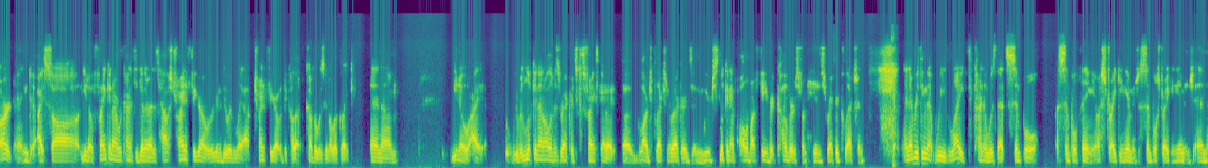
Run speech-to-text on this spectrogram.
art. And I saw, you know, Frank and I were kind of together at his house trying to figure out what we were going to do with the layout, trying to figure out what the color cover was going to look like. And um, you know, I we were looking at all of his records because Frank's got a, a large collection of records, and we were just looking at all of our favorite covers from his record collection, and everything that we liked kind of was that simple, a simple thing, you know, a striking image, a simple striking image, and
